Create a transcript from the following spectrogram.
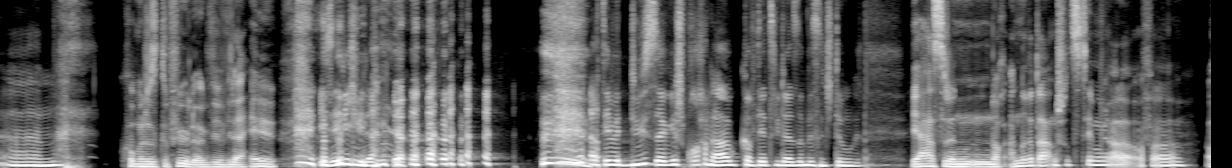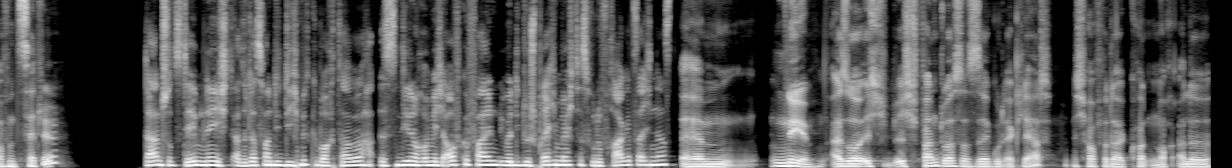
Ähm. Komisches Gefühl, irgendwie wieder hell. Ich sehe dich wieder. ja. Nachdem wir düster gesprochen haben, kommt jetzt wieder so ein bisschen Stimmung rein. Ja, hast du denn noch andere Datenschutzthemen gerade auf, auf dem Zettel? Datenschutzthemen nicht. Also das waren die, die ich mitgebracht habe. Sind dir noch irgendwelche aufgefallen, über die du sprechen möchtest, wo du Fragezeichen hast? Ähm, nee, also ich, ich fand, du hast das sehr gut erklärt. Ich hoffe, da konnten noch alle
